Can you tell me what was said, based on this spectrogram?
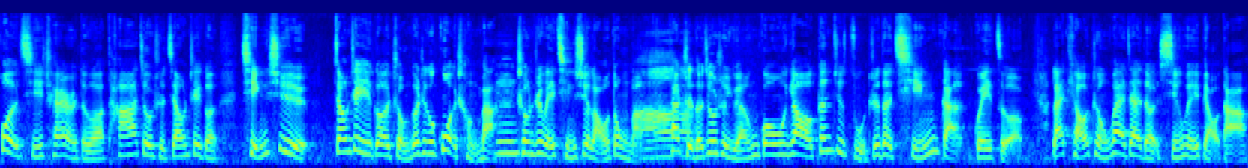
霍奇柴尔德，他就是将这个情绪。将这一个整个这个过程吧，称之为情绪劳动嘛，它指的就是员工要根据组织的情感规则来调整外在的行为表达，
